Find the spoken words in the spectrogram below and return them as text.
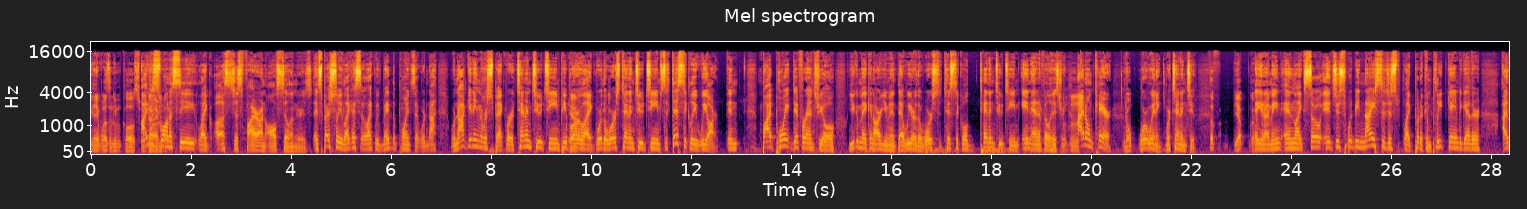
It wasn't even close. I just want to see like us just fire on all cylinders, especially like I said, like we've made the points that we're not we're not getting the respect. We're a ten and two team. People Yeah. are like we're the worst ten and two team. Statistically, we are. In by point differential, you can make an argument that we are the worst statistical ten and two team in NFL history. I don't care. Mm-hmm. Nope. we're winning. We're ten and two. The, yep. Go ahead. You know what I mean? And like, so it just would be nice to just like put a complete game together. I,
